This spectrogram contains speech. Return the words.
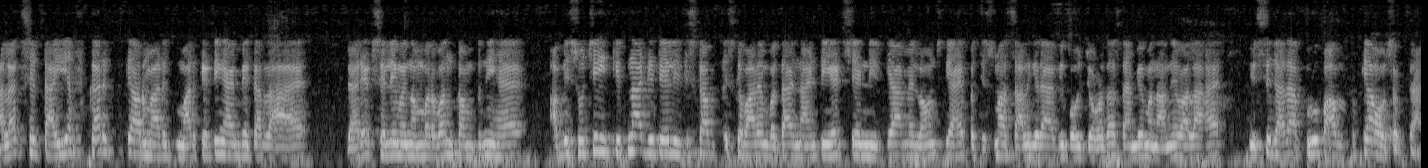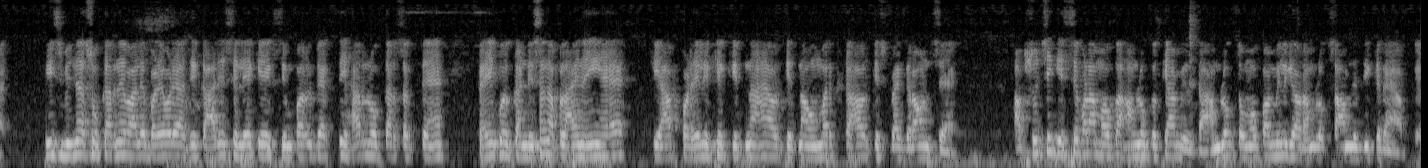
अलग से टाइप करके और मार्केटिंग एम कर रहा है। डायरेक्ट सेलिंग में नंबर वन कंपनी है। अभी सोचिए कितना डिटेल इसका, इसके बारे में बताया 98 से इंडिया में लॉन्च किया है, पच्चीसवा साल गिरा अभी बहुत ज़बरदस्त एम मनाने वाला है। इससे ज़्यादा प्रूफ आप क्या हो सकता है? इस बिज़नेस को करने वाले बड़े बड़े अधिकारी से लेके एक सिंपल व्यक्ति हर लोग कर सकते हैं। कहीं कोई कंडीशन अप्लाई नहीं है कि आप पढ़े लिखे कितना है और कितना उम्र का और किस बैकग्राउंड से है। आप सोचिए कि इससे बड़ा मौका हम लोग को क्या मिलता है? हम लोग तो मौका मिल गया और हम लोग सामने दिख रहे हैं आपके।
